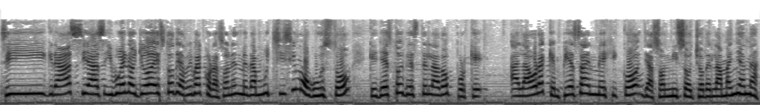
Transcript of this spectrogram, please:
Sí, gracias. Y bueno, yo esto de arriba corazones me da muchísimo gusto que ya estoy de este lado porque a la hora que empieza en México ya son mis 8 de la mañana.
